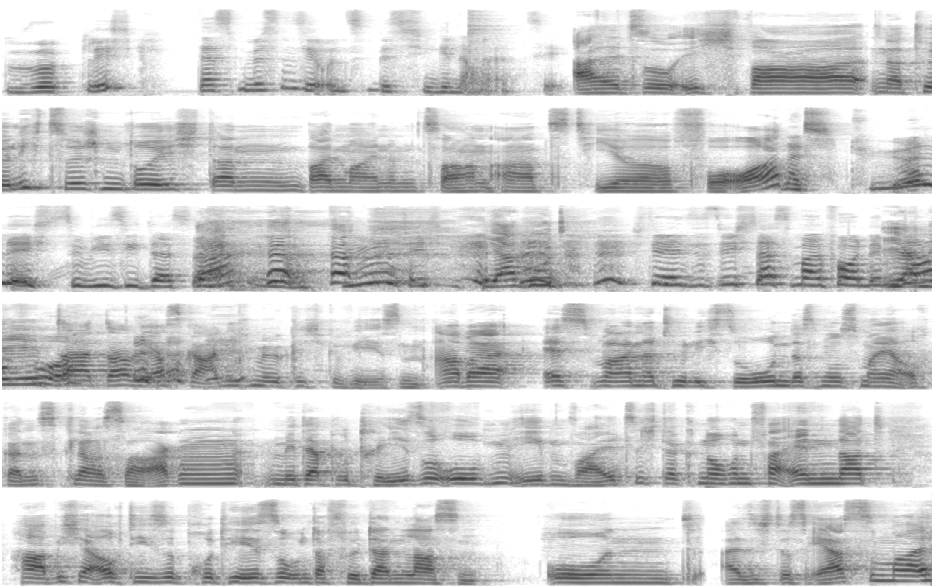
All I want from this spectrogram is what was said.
wirklich. Das müssen Sie uns ein bisschen genauer erzählen. Also ich war natürlich zwischendurch dann bei meinem Zahnarzt hier vor Ort. Natürlich, so wie Sie das sagen. natürlich. ja gut. Stellen Sie sich das mal vor dem Ja, Jahr nee, vor. da, da wäre es gar nicht möglich gewesen. Aber es war natürlich so, und das muss man ja auch ganz klar sagen, mit der Prothese oben, eben weil sich der Knochen verändert, habe ich ja auch diese Prothese unterfüttern lassen. Und als ich das erste Mal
